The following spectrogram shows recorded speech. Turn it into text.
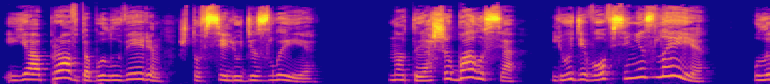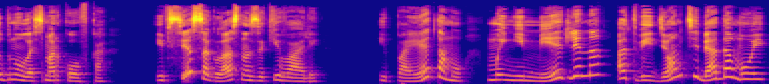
И я правда был уверен, что все люди злые. Но ты ошибался. Люди вовсе не злые, улыбнулась морковка. И все согласно закивали. И поэтому мы немедленно отведем тебя домой.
